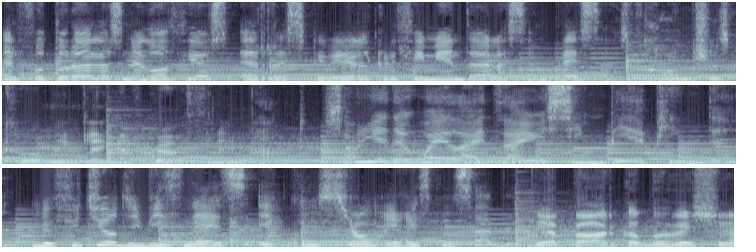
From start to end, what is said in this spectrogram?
El futuro de los negocios es reescribir el crecimiento de las empresas. Conscious commingling of growth and impact. 商业的未来在于性别平等。 Le futur du business est conscient et responsable. व्यापार का भविष्य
